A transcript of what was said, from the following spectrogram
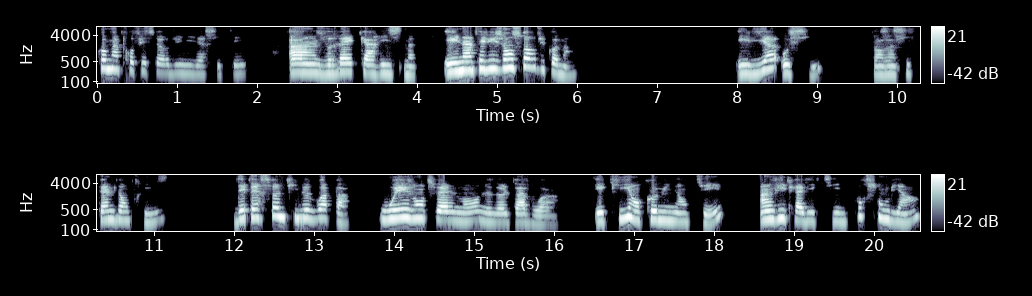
comme un professeur d'université, a un vrai charisme et une intelligence hors du commun. Et il y a aussi, dans un système d'emprise, des personnes qui ne voient pas ou éventuellement ne veulent pas voir et qui, en communauté, invitent la victime pour son bien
